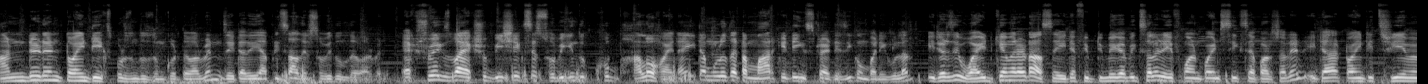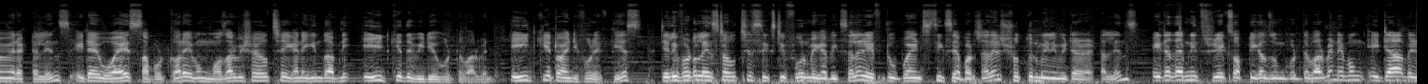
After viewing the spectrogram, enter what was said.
হান্ড্রেড অ্যান্ড টোয়েন্টি এক্স পর্যন্ত জুম করতে পারবেন, যেটা দিয়ে আপনি চাঁদের ছবি তুলতে পারবেন। একশো এক্স বা একশো বিশ এক্সের ছবি কিন্তু খুব ভালো হয় না, এটা মূলত একটা মার্কেটিং স্ট্র্যাটেজি কোম্পানিগুলোর। এটার যে ওয়াইড ক্যামেরাটা আছে, এটা ফিফটি মেগাপিক্সেলের এফ ওয়ান পয়েন্ট সিক্স অ্যাপারচারের এটা টোয়েন্টি থ্রি এম এর একটা লেন্স এটাই ওয়াইএস সাপোর্ট করে এবং মজার বিষয় হচ্ছে এখানে কিন্তু আপনি এইট কে তে ভিডিও করতে পারবেন। Eight K twenty four FPS telephoto লেন্সটা হচ্ছে সিক্সটি ফোর মেগাপিক্সেলের এফ টু পয়েন্ট সিক্স অ্যাপারচারের সত্তর মিলিমিটারের একটা লেন্স এটাতে আপনি থ্রি এক্স অপটিক্যাল জুম করতে পারবেন এবং এটা বেশ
